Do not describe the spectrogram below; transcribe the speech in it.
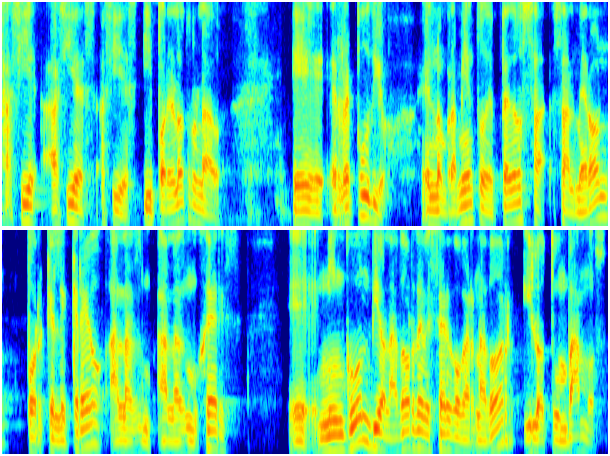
Así, así es, así es. Y por el otro lado, eh, repudio el nombramiento de Pedro Salmerón porque le creo a las, a las mujeres eh, ningún violador debe ser gobernador y lo tumbamos,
